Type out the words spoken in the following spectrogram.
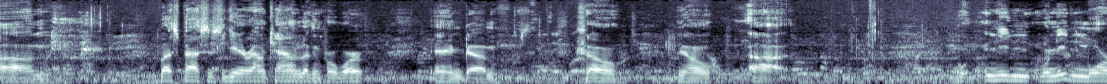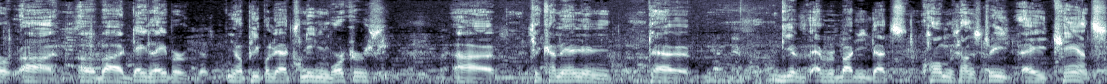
um, bus passes to get around town looking for work, and um, so you know. We're needing we're needing more uh, of uh, day labor. You know, people that's needing workers uh, to come in and to give everybody that's homeless on the street a chance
